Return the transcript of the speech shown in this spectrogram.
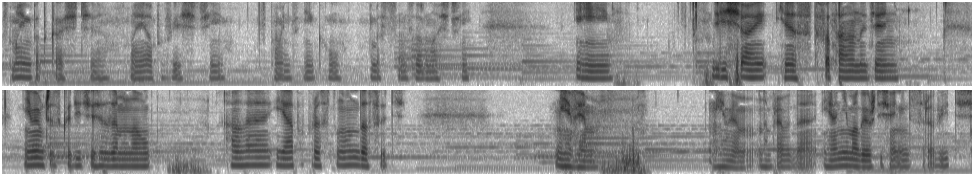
w moim podcaście, w mojej opowieści, w pamiętniku bezsensowności. I dzisiaj jest fatalny dzień. Nie wiem, czy zgodzicie się ze mną, ale ja po prostu mam dosyć. Nie wiem. Nie wiem, naprawdę. Ja nie mogę już dzisiaj nic zrobić.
